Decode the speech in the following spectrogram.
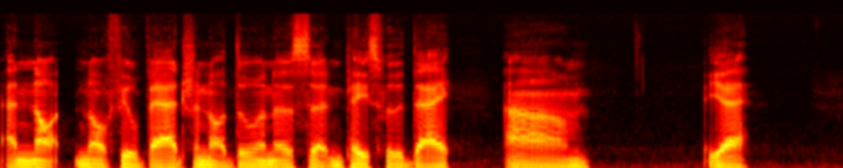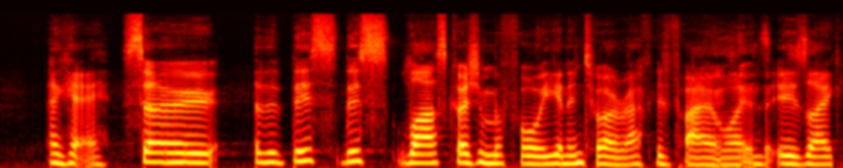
and not not feel bad for not doing a certain piece for the day. Um, yeah. Okay, so this this last question before we get into our rapid fire ones is like,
